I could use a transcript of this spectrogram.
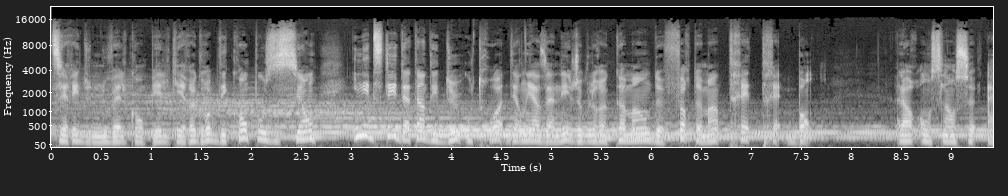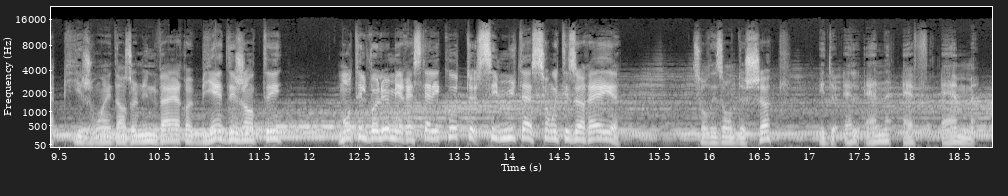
tirée d'une nouvelle compile qui regroupe des compositions inéditées datant des deux ou trois dernières années. Je vous le recommande fortement, très très bon. Alors on se lance à pieds joints dans un univers bien déjanté. Montez le volume et restez à l'écoute. Ces mutations et tes oreilles sur les ondes de choc et de LNFM.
